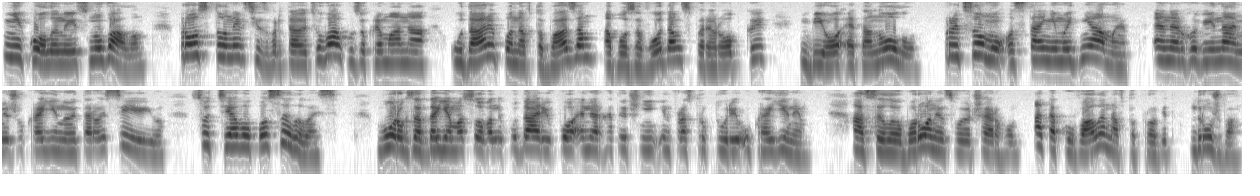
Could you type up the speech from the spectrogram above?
ніколи не існувало. Просто не всі звертають увагу, зокрема на удари по нафтобазам або заводам з переробки біоетанолу. При цьому останніми днями енерговійна між Україною та Росією суттєво посилилась. Ворог завдає масованих ударів по енергетичній інфраструктурі України. А сили оборони, в свою чергу, атакували нафтопровід Дружба.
